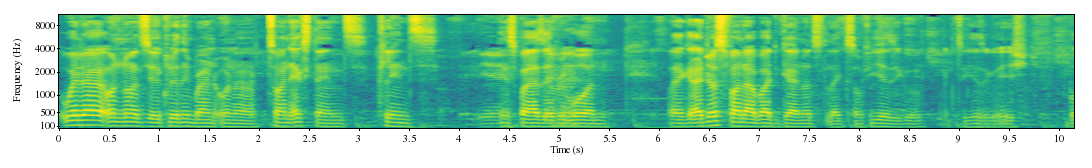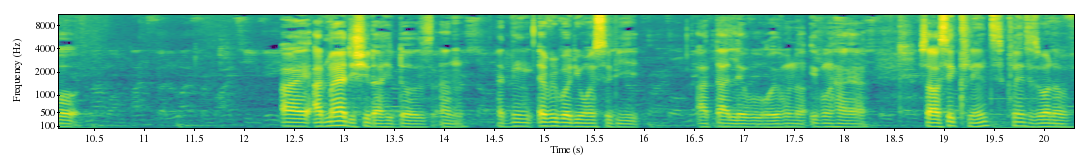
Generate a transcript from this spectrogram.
whether or not you're a clothing brand owner, to an extent, Clint Yeah. inspires everyone. Like I just found out about the guy not like some few years ago, like two years ago ish. But I admire the shit that he does, and I think everybody wants to be at that level or even even higher. So I'll say Clint. Clint is one of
